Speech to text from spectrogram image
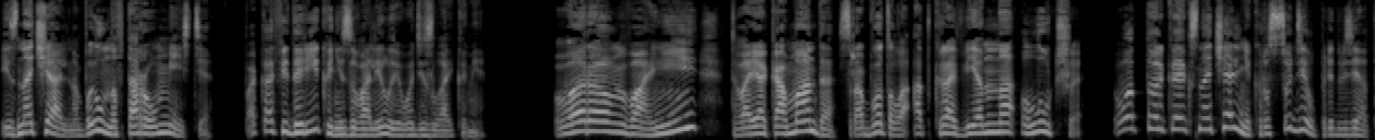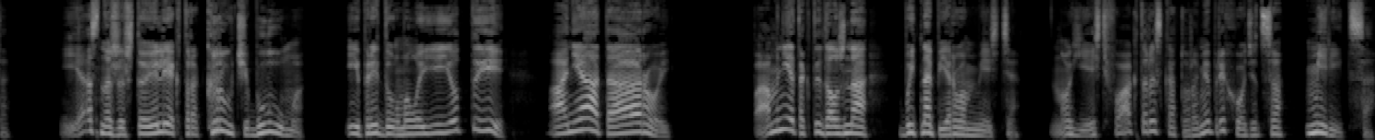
изначально был на втором месте, пока Федерика не завалила его дизлайками. В Арамвани твоя команда сработала откровенно лучше. Вот только экс-начальник рассудил предвзято. Ясно же, что Электро круче Блума. И придумала ее ты, а не Атаарой. По мне, так ты должна быть на первом месте. Но есть факторы, с которыми приходится мириться.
